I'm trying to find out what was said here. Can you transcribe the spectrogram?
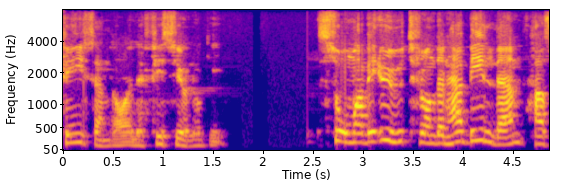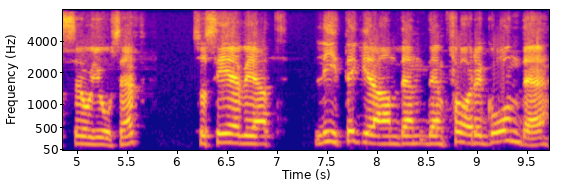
fysen då, eller fysiologi. Zoomar vi ut från den här bilden, Hasse och Josef, så ser vi att lite grann den, den föregående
